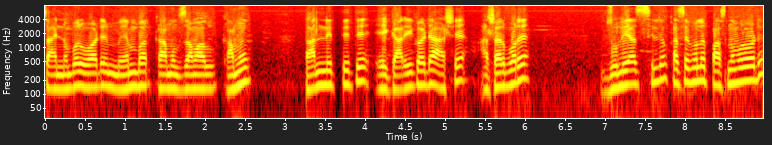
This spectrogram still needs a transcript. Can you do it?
চার নম্বর ওয়ার্ডের মেম্বার কামুল জামাল কামু। তার নেতৃত্বে এই গাড়ি কয়টা আসে, আসার পরে জুলিয়াস ছিল কাছে খোলে পাঁচ নম্বর ওয়ার্ডে,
